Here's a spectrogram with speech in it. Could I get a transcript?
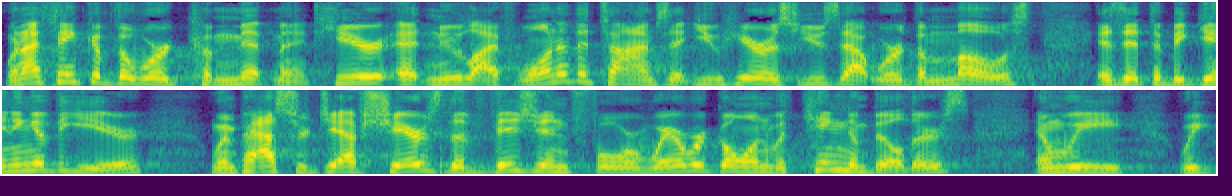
When I think of the word commitment here at New Life, one of the times that you hear us use that word the most is at the beginning of the year when Pastor Jeff shares the vision for where we're going with Kingdom Builders, and we, we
